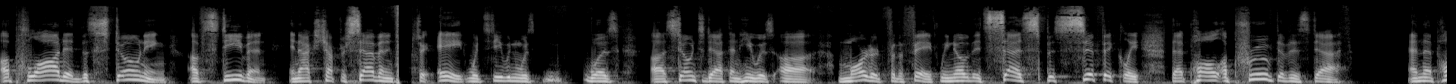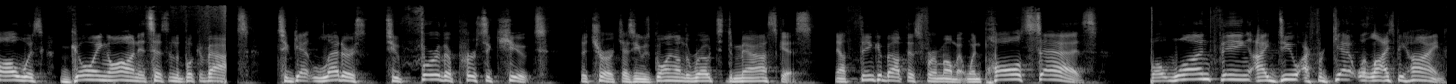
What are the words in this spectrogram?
applauded the stoning of Stephen in Acts chapter 7 and chapter 8, when Stephen was, was uh, stoned to death and he was uh, martyred for the faith. We know that it says specifically that Paul approved of his death and that Paul was going on, it says in the book of Acts, to get letters to further persecute the church as he was going on the road to Damascus. Now, think about this for a moment. When Paul says, But one thing I do, I forget what lies behind,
